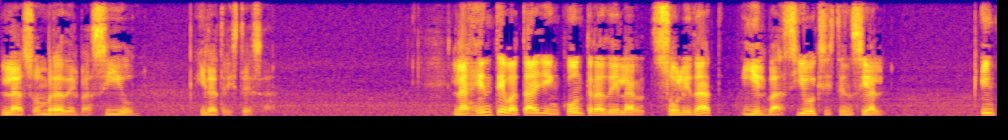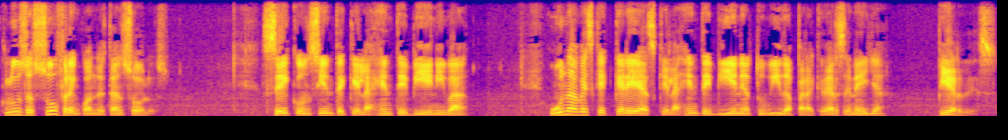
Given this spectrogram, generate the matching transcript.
La sombra del vacío y la tristeza. La gente batalla en contra de la soledad y el vacío existencial. Incluso sufren cuando están solos. Sé consciente que la gente viene y va. Una vez que creas que la gente viene a tu vida para quedarse en ella, pierdes.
